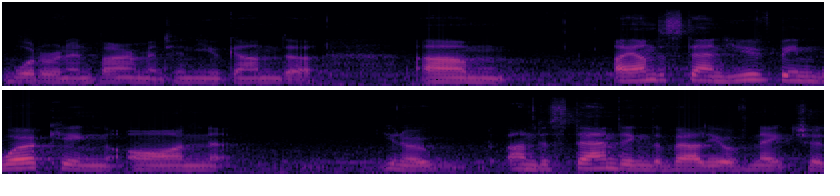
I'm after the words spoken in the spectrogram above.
Water and Environment in Uganda. Um, I understand you've been working on, you know, understanding the value of nature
